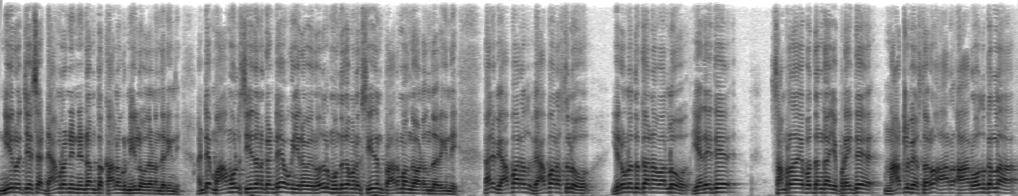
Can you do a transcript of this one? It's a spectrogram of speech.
నీరు వచ్చేసి ఆ డ్యామ్లన్నీ నిండడంతో కాలువకు నీళ్ళు వదలడం జరిగింది. అంటే మామూలు సీజన్ కంటే ఒక ఇరవై రోజులు ముందుగా మనకు సీజన్ ప్రారంభం కావడం జరిగింది. కానీ వ్యాపార వ్యాపారస్తులు ఎరువుల దుకాణ వాళ్ళు ఏదైతే సంప్రదాయబద్ధంగా ఎప్పుడైతే నాట్లు వేస్తారో ఆ ఆ రోజు కల్లా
